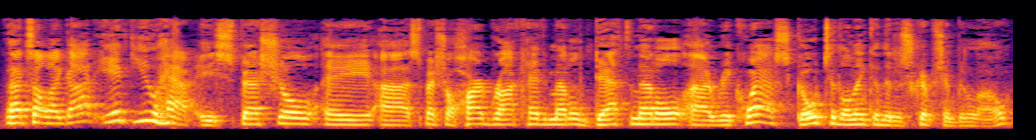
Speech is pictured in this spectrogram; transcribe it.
That's all I got. If you have a special, a uh, special hard rock, heavy metal, death metal uh, request, go to the link in the description below.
